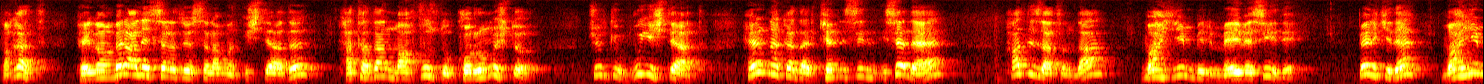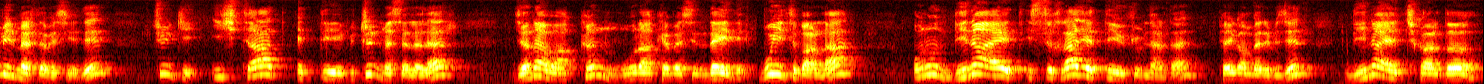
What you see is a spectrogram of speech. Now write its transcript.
Fakat Peygamber aleyhissalatü vesselamın iştihadı hatadan mahfuzdu, korunmuştu. Çünkü bu iştihat her ne kadar kendisinin ise de haddi zatında vahyin bir meyvesiydi. Belki de vahyin bir mertebesiydi. Çünkü içtihat ettiği bütün meseleler Cenab-ı Hakk'ın murakebesindeydi. Bu itibarla onun dine ait istihraç ettiği hükümlerde, Peygamberimizin dine ait çıkardığı,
